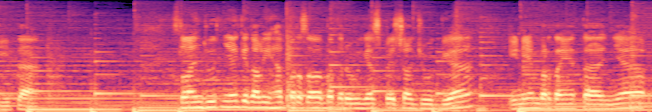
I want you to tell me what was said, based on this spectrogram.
kita. Selanjutnya kita lihat persahabat ada spesial juga ini yang bertanya-tanya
